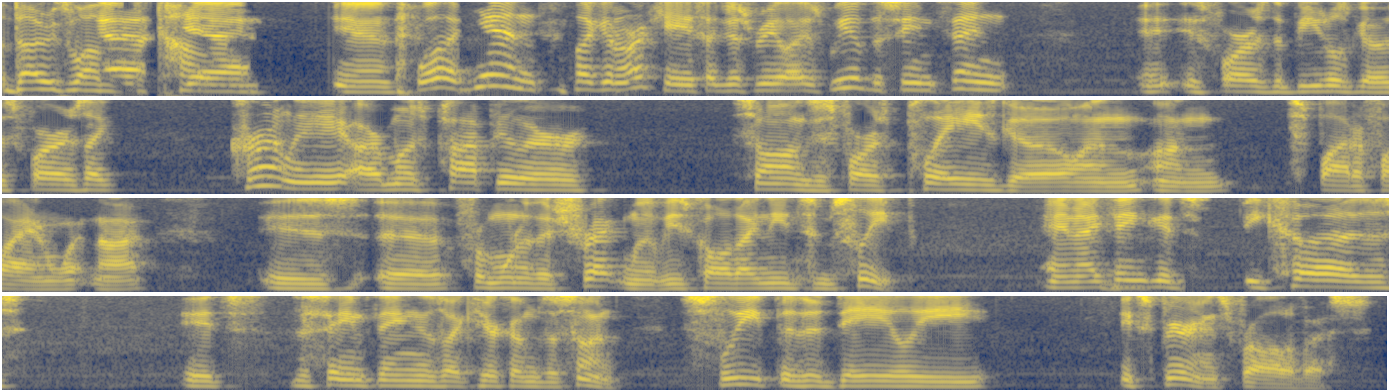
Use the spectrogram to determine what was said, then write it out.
those ones become yeah, yeah. Well, again, like in our case, I just realized we have the same thing as far as the Beatles go. As far as like currently our most popular songs, as far as plays go on on Spotify and whatnot, is uh, from one of the Shrek movies called "I Need Some Sleep," and I think it's because it's the same thing as like "Here Comes the Sun." Sleep is a daily experience for all of us.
